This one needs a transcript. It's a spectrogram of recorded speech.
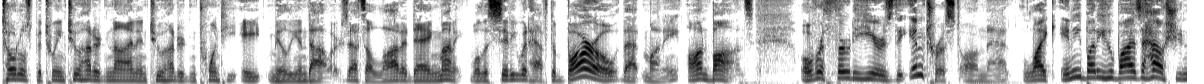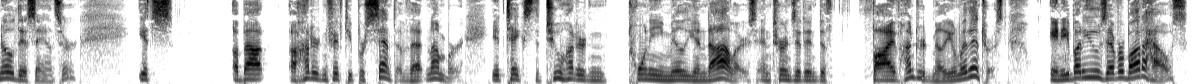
totals between 209 and 228 million dollars. That's a lot of dang money. Well, the city would have to borrow that money on bonds. Over 30 years, the interest on that, like anybody who buys a house, you know this answer. It's about 150% of that number. It takes the 220 million dollars and turns it into 500 million with interest. Anybody who's ever bought a house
